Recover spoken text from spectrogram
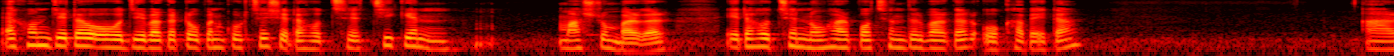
এখন যেটা ও যে বার্গারটা ওপেন করছে সেটা হচ্ছে চিকেন মাশরুম বার্গার। এটা হচ্ছে নোহার পছন্দের বার্গার, ও খাবে এটা। আর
